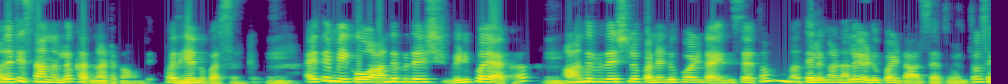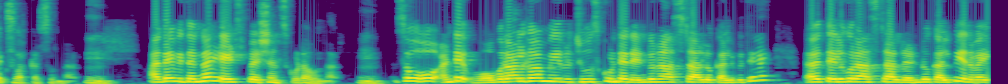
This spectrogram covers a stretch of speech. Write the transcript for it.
మొదటి స్థానంలో కర్ణాటక ఉంది పదిహేను పర్సెంట్. అయితే మీకు ఆంధ్రప్రదేశ్ విడిపోయాక ఆంధ్రప్రదేశ్లో పన్నెండు పాయింట్ ఐదు శాతం తెలంగాణలో ఏడు పాయింట్ ఆరు శాతం ఎంతో సెక్స్ వర్కర్స్ ఉన్నారు. అదే విధంగా ఎయిడ్స్ పేషెంట్స్ కూడా ఉన్నారు. సో అంటే ఓవరాల్గా మీరు చూసుకుంటే రెండు రాష్ట్రాలు కలిపితే తెలుగు రాష్ట్రాలు రెండు కలిపి ఇరవై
